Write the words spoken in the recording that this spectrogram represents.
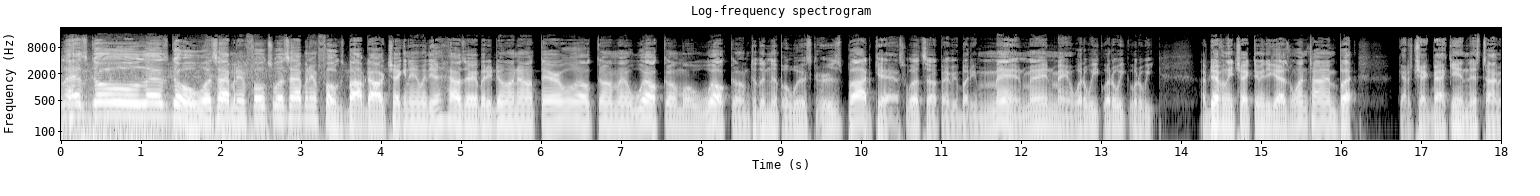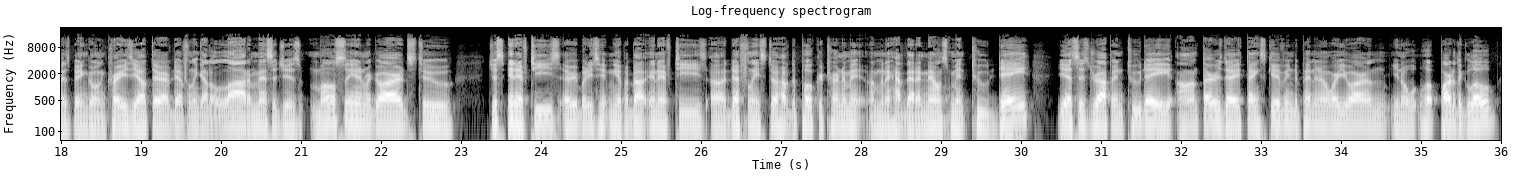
Let's go, let's go. What's happening, folks? What's happening, folks? BobDawg checking in with you. How's everybody doing out there? Welcome and welcome, welcome to the Nipple Whiskers podcast. What's up, everybody? Man, man, man. What a week, what a week, what a week. I've definitely checked in with you guys one time, but got to check back in this time. It's been going crazy out there. I've definitely got a lot of messages, mostly in regards to just NFTs. Everybody's hitting me up about NFTs. Uh, definitely still have the poker tournament. I'm going to have that announcement today. Yes, it's dropping today on Thursday, Thanksgiving, depending on where you are and you know what part of the globe.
